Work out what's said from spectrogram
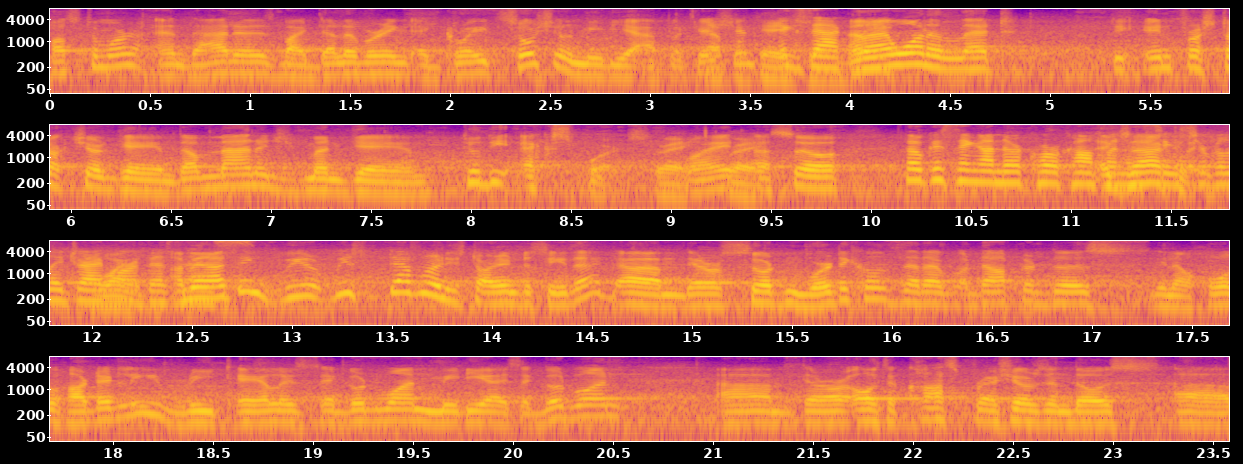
customer, and that is by delivering a great social media application. Application. Exactly. And I want to let the infrastructure game, the management game, to the experts, Right, right? right. Uh, so, Focusing on their core competencies exactly. to really drive more business. I mean, I think we're, we're definitely starting to see that. Um, there are certain verticals that have adopted this you know, wholeheartedly. Retail is a good one, media is a good one. Um, there are also cost pressures in those uh,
